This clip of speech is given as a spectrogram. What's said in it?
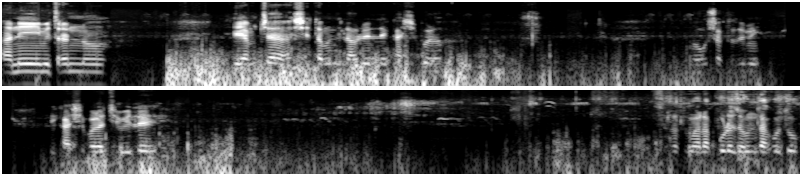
आणि मित्रांनो हे आमच्या शेतामध्ये लावलेले काशीफळं बघू शकता तुम्ही हे काशीफळाची वेल आहे. चला तुम्हाला पुढे जाऊन दाखवतो.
